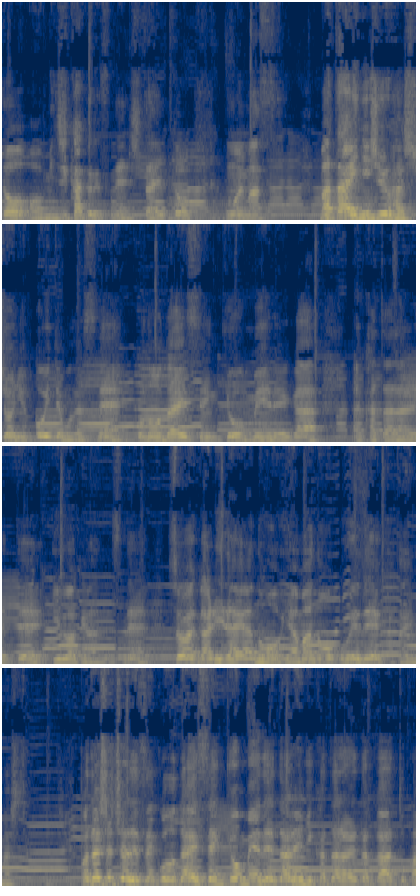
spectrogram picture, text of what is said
と短くですねしたいと思います。マタイ28章においてもですねこの大宣教命令が語られているわけなんですね。それはガリラヤの山の上で語りました。私たちはですねこの大宣教命令誰に語られたかと考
